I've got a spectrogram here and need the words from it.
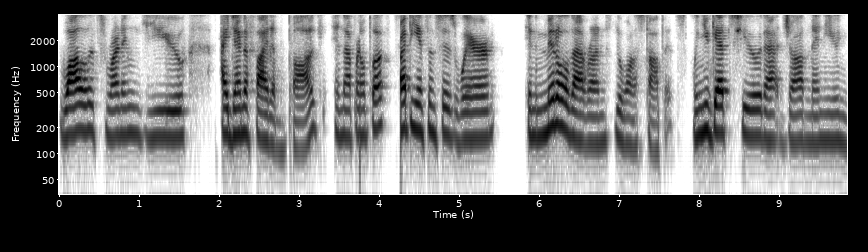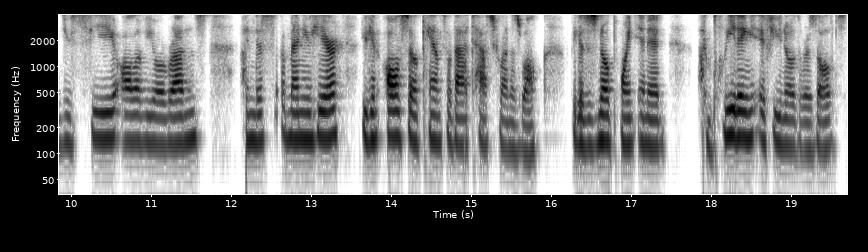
while it's running, you identified a bug in that notebook. There might be instances where in the middle of that run, you'll want to stop it. When you get to that job menu and you see all of your runs in this menu here, you can also cancel that task run as well, because there's no point in it completing if you know the results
